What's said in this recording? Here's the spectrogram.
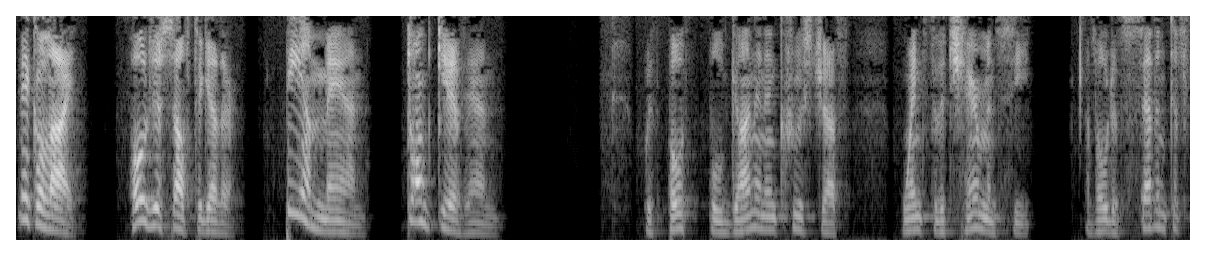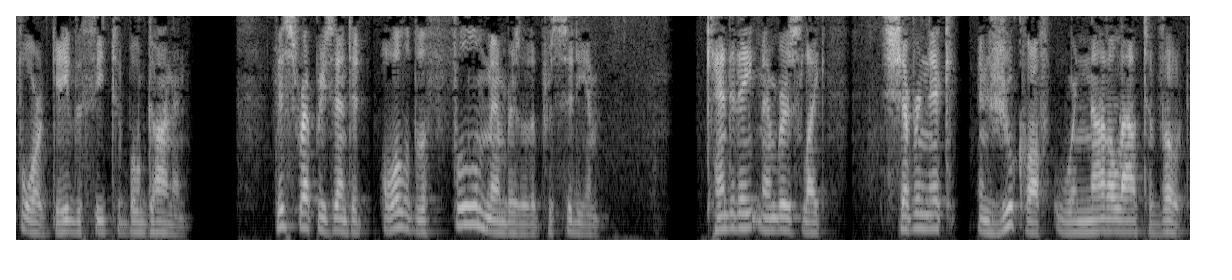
Nikolai, hold yourself together. Be a man. Don't give in. With both Bulganin and Khrushchev went for the chairman's seat, a vote of seven to four gave the seat to Bulganin. This represented all of the full members of the Presidium. Candidate members like Shvernik and Zhukov were not allowed to vote.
